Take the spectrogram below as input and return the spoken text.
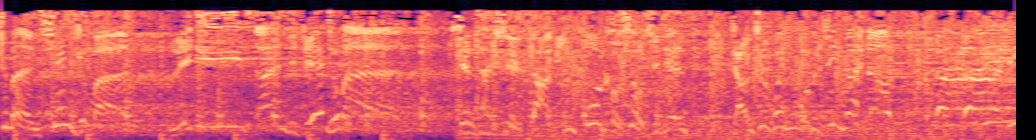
士们、先生们，Ladies and Gentlemen，现在是大明脱口秀时间，掌声欢迎我们敬爱的大明！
